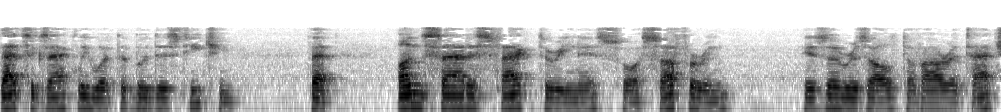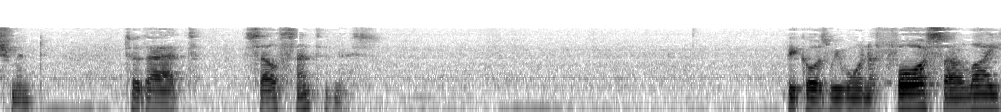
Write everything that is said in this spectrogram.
That's exactly what the Buddha is teaching. That unsatisfactoriness or suffering is a result of our attachment to that self-centeredness. Because we want to force our life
